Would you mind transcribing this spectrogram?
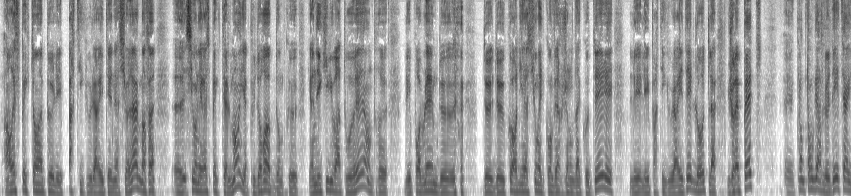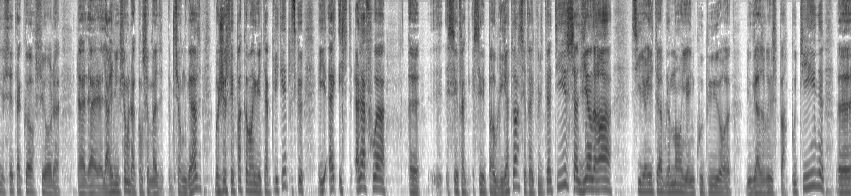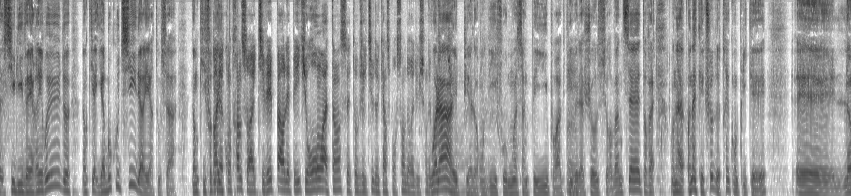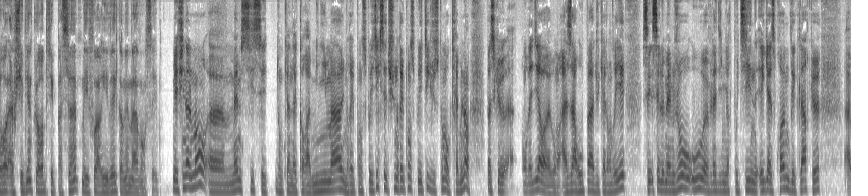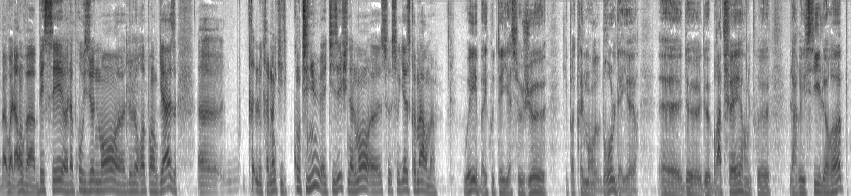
en respectant un peu les particularités nationales. Mais enfin, euh, si on les respecte tellement, il n'y a plus d'Europe. Donc, euh, il y a un équilibre à trouver entre les problèmes de de, de coordination et de convergence d'un côté, les, les, les, particularités de l'autre. Là, je répète, quand on regarde le détail de cet accord sur la, réduction de la consommation de gaz, moi je ne sais pas comment il est appliqué parce que à la fois euh, c'est pas obligatoire, c'est facultatif, ça deviendra si véritablement il y a une coupure du gaz russe par Poutine, euh, si l'hiver est rude. Donc il y, a beaucoup de si derrière tout ça. Donc il faudra. la contrainte sera activée par les pays qui auront atteint cet objectif de 15% de réduction de Voilà. Et puis alors on dit il faut au moins 5 pays pour activer mm. la chose sur 27. Enfin, on a on a quelque chose de très compliqué. Et l'Europe. Alors je sais bien que l'Europe c'est pas simple, mais il faut arriver quand même à avancer. Mais finalement, euh, même si c'est donc un accord à minima, une réponse politique, c'est une réponse politique justement au Kremlin, parce que on va dire bon hasard ou pas du calendrier, c'est le même jour où euh, Vladimir Poutine et Gazprom déclarent que ah bah voilà, on va baisser euh, l'approvisionnement de l'Europe en gaz. le Kremlin qui continue à utiliser finalement ce, gaz comme arme. Oui, bah écoutez, il y a ce jeu qui est pas tellement drôle d'ailleurs de bras de fer entre la Russie, l'Europe.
